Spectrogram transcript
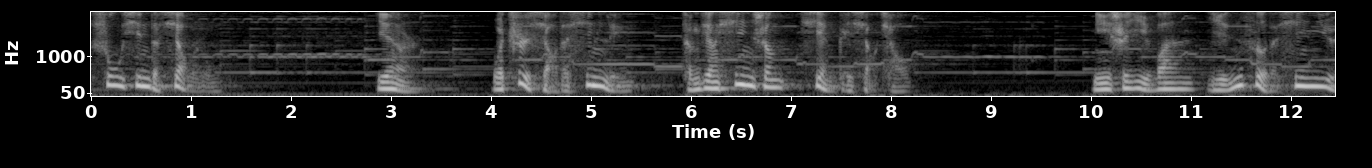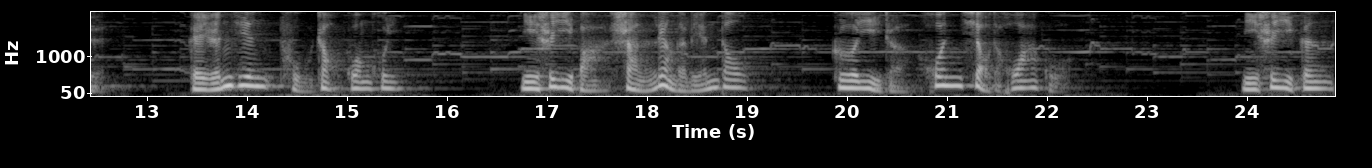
舒心的笑容。因而，我稚小的心灵曾将心声献给小桥。你是一弯银色的新月，给人间普照光辉。你是一把闪亮的镰刀，割溢着欢笑的花果；你是一根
